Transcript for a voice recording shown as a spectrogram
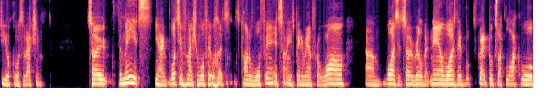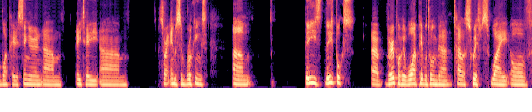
to your course of action. So for me, it's, you know, what's information warfare? Well, it's, it's kind of warfare. It's something that's been around for a while. Um, why is it so relevant now? Why is there books, great books like Like War by Peter Singer and um, E.T. Um, sorry, Emerson Brookings? Um, these these books are very popular. Why are people talking about Taylor Swift's way of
